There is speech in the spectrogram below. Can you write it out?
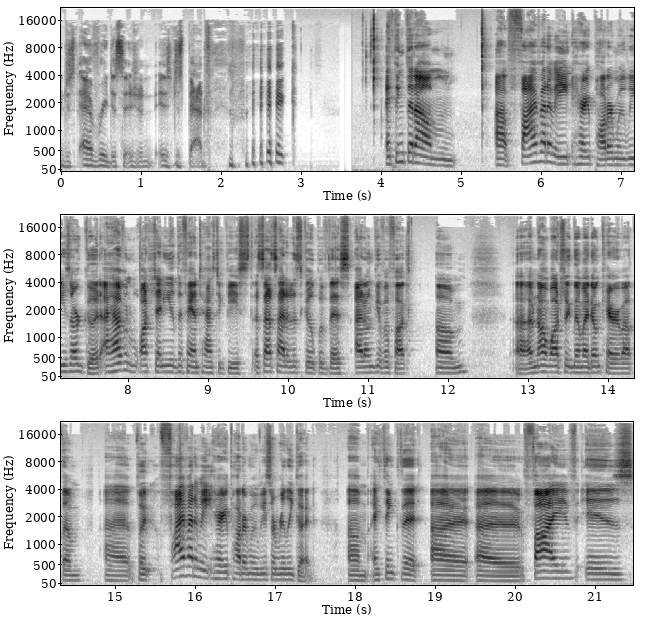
Just every decision is just bad fanfic. I think that um uh, five out of eight Harry Potter movies are good. I haven't watched any of the Fantastic Beasts. That's outside of the scope of this. I don't give a fuck. Um, uh, I'm not watching them. I don't care about them. Uh, but five out of eight Harry Potter movies are really good. Um, I think that uh, uh, five is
